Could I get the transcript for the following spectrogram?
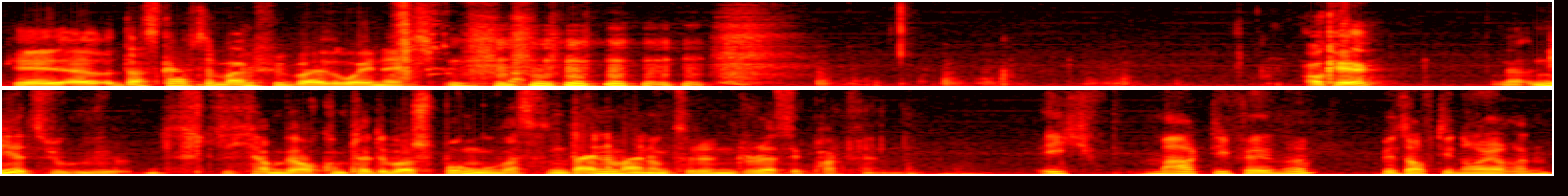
Okay, äh, das gab es in meinem Spiel by the way nicht. Okay. Na, Nils, ich haben wir auch komplett übersprungen. Was sind deine Meinung zu den Jurassic Park Filmen? Ich mag die Filme, bis auf die neueren.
